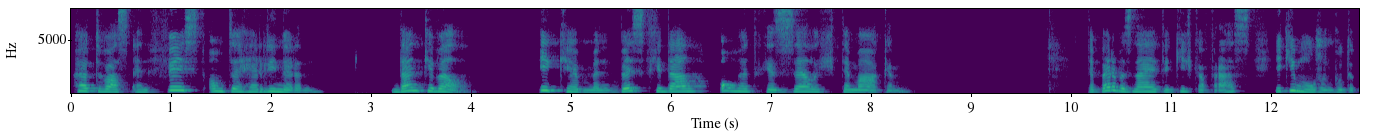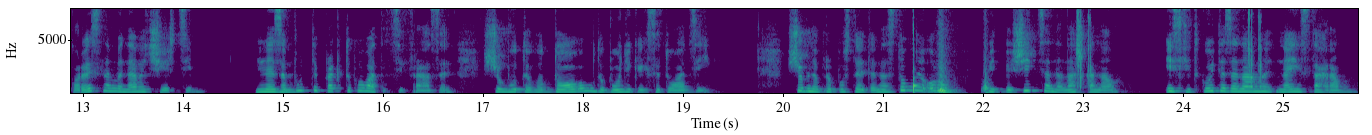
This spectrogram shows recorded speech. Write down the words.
Het was een feest om te herinneren. Dank je wel. Ik heb mijn best gedaan om het gezellig te maken. Тепер ви знаєте кілька фраз, які можуть бути корисними на вечірці. Не забудьте практикувати ці фрази, щоб бути готовим до будь-яких ситуацій. Щоб не пропустити наступний урок, підпишіться на наш канал і слідкуйте за нами на інстаграм.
